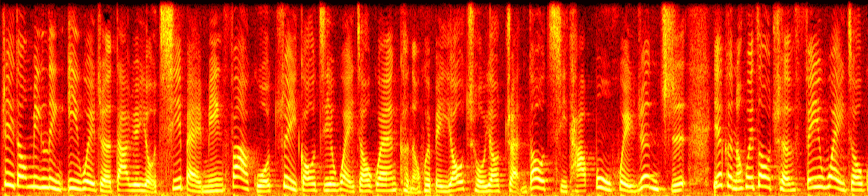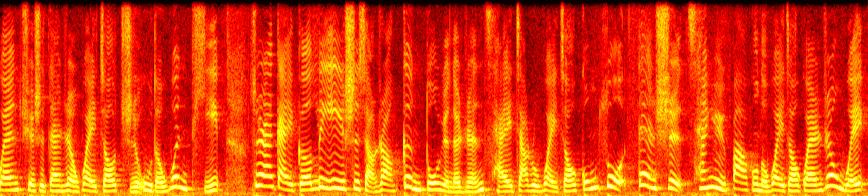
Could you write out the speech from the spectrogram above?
这道命令意味着大约有七百名法国最高阶外交官可能会被要求。要转到其他部会任职，也可能会造成非外交官却是担任外交职务的问题。虽然改革利益是想让更多元的人才加入外交工作，但是参与罢工的外交官认为，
